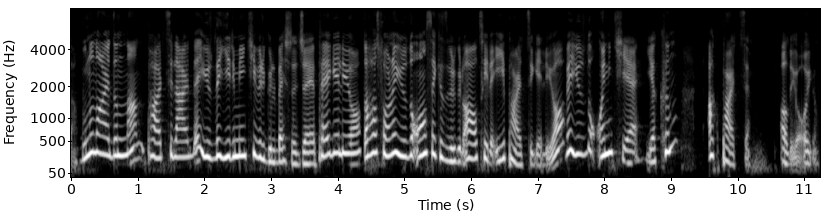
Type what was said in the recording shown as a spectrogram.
kullanacaklarda. Bunun ardından partilerde %22,5 ile CHP geliyor. Daha sonra %18,6 ile İyi Parti geliyor ve %12'ye yakın AK Parti alıyor oyu.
